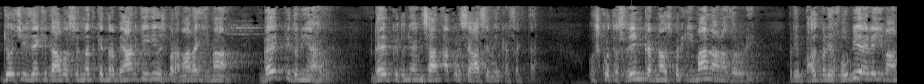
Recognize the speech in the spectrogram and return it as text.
جو چیزیں کتاب و سنت کے اندر بیان کی گئی اس پر ہمارا ایمان غیب کی دنیا ہے وہ۔ غیب کی دنیا انسان عقل سے حاصل نہیں کر سکتا۔ اس کو تسلیم کرنا، اس پر ایمان لانا ضروری۔ اور یہ بہت بڑی خوبی ہے اہل ایمان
